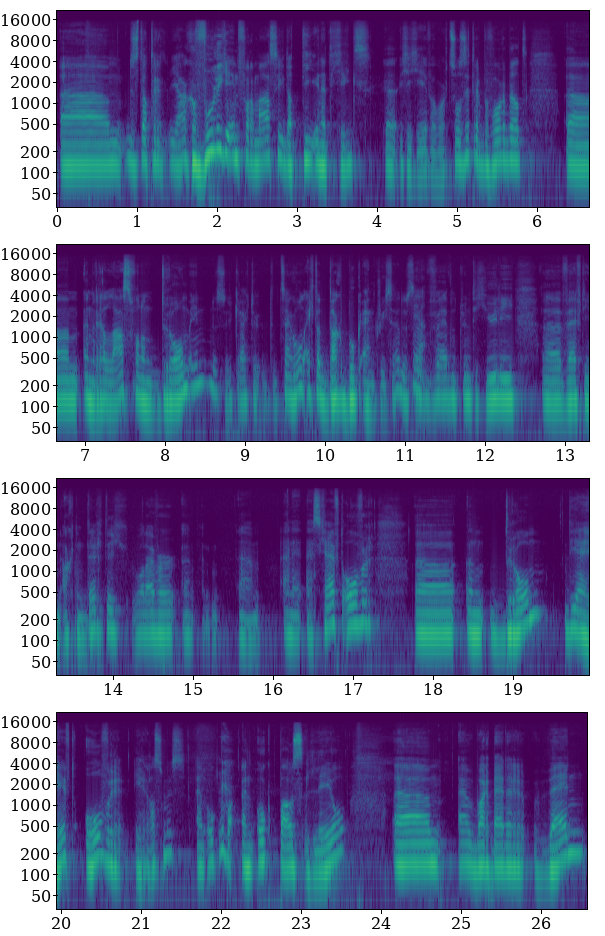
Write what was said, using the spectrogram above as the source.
ehm, dus dat er ja, gevoelige informatie dat die in het Grieks eh, gegeven wordt. Zo zit er bijvoorbeeld ehm, een relaas van een droom in. Dus je krijgt, het zijn gewoon echte dagboek-entries. Hè? Dus Ja. eh, 25 juli eh, 1538, whatever. En hij, hij schrijft over een droom die hij heeft over Erasmus en ook, en ook paus Leo. Ehm, en waarbij er wijn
